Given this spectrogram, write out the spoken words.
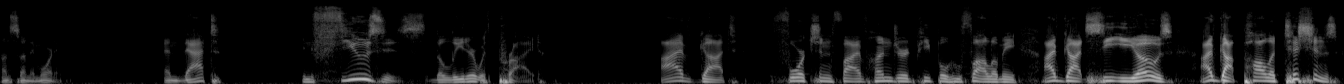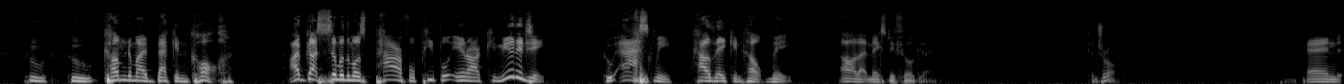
on Sunday morning. And that infuses the leader with pride. I've got Fortune 500 people who follow me. I've got CEOs. I've got politicians who, who come to my beck and call. I've got some of the most powerful people in our community who ask me how they can help me. Oh, that makes me feel good. Control. And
